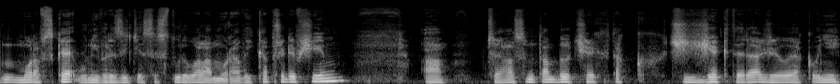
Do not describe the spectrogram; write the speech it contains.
Moravské univerzitě se studovala Moravika především a co já jsem tam byl Čech, tak čížek teda, že jo, jak oni,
